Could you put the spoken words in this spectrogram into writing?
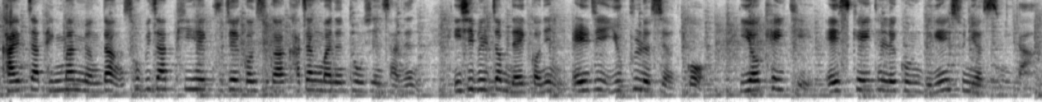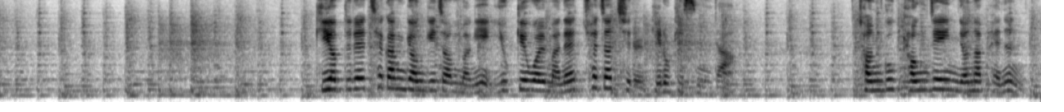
가입자 100만 명당 소비자 피해 구제 건수가 가장 많은 통신사는 21.4건인 LG U+였고 이어 KT, SK텔레콤 등의 순이었습니다. 기업들의 체감 경기 전망이 6개월 만에 최저치를 기록했습니다. 전국 경제인 연합회는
